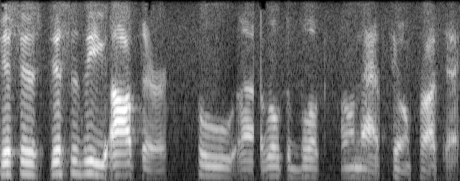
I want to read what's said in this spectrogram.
this is this is the author who uh, wrote the book on that film project.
